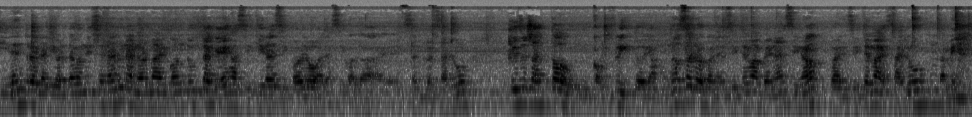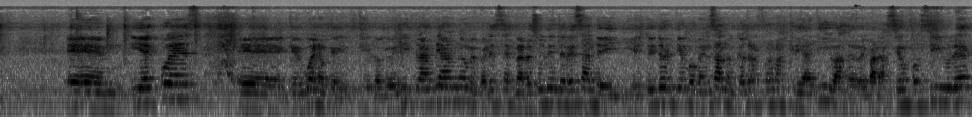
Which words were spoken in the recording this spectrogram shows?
y dentro de la libertad condicional una norma de conducta que es asistir al psicólogo, a la psicóloga del centro de salud eso ya es todo un conflicto, digamos, no solo con el sistema penal, sino con el sistema de salud también. Eh, y después, eh, que bueno, que, lo que venís planteando me parece, me resulta interesante y, estoy todo el tiempo pensando en qué otras formas creativas de reparación posible,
